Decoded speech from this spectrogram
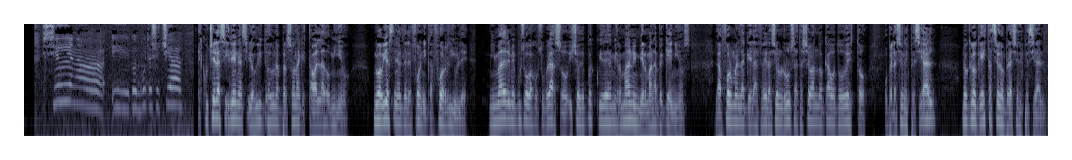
Escuché las sirenas y los gritos de una persona que estaba al lado mío. No había señal telefónica, fue horrible. Mi madre me puso bajo su brazo y yo después cuidé de mi hermano y mi hermana pequeños. La forma en la que la Federación Rusa está llevando a cabo todo esto, operación especial, no creo que esta sea una operación especial.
